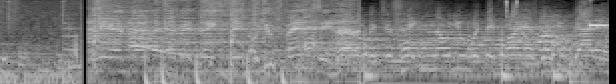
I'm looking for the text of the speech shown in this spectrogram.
Everything, oh, you fancy, huh? Bitches hating on you with their friends, girl, you got it.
